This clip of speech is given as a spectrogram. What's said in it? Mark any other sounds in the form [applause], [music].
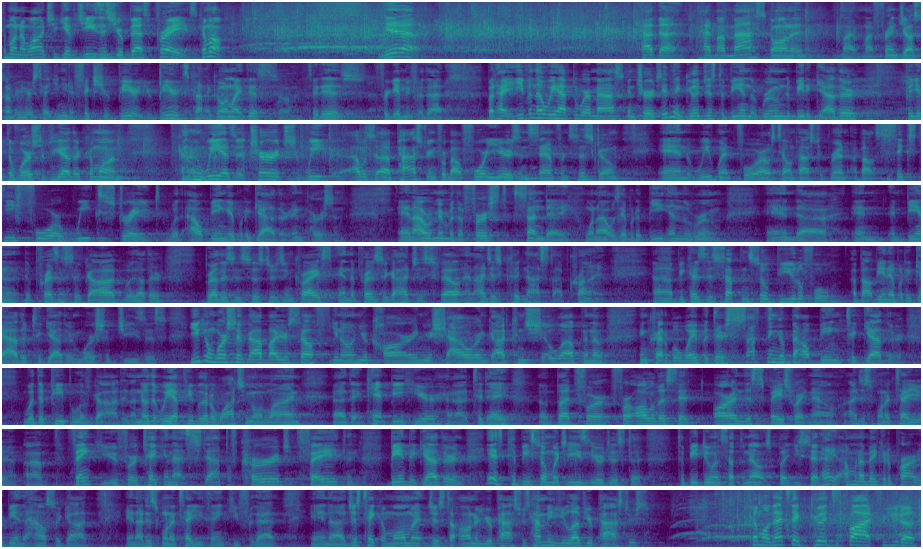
Come on, now, why don't you give Jesus your best praise? Come on. Yeah. Had, the, had my mask on, and my, my friend Justin over here said, You need to fix your beard. Your beard's kind of going like this. So if it is. Forgive me for that. But hey, even though we have to wear masks in church, isn't it good just to be in the room, to be together, to get the worship together? Come on. [clears throat] we as a church, we, I was uh, pastoring for about four years in San Francisco, and we went for, I was telling Pastor Brent, about 64 weeks straight without being able to gather in person. And I remember the first Sunday when I was able to be in the room and, uh, and, and being in the presence of God with other brothers and sisters in Christ, and the presence of God just fell, and I just could not stop crying. Uh, because there's something so beautiful about being able to gather together and worship Jesus. You can worship God by yourself, you know, in your car, in your shower, and God can show up in an incredible way, but there's something about being together with the people of God. And I know that we have people that are watching online uh, that can't be here uh, today, uh, but for, for all of us that are in this space right now, I just want to tell you uh, thank you for taking that step of courage and faith and being together. And it could be so much easier just to, to be doing something else, but you said, hey, I'm going to make it a priority to be in the house of God. And I just want to tell you thank you for that. And uh, just take a moment just to honor your pastors. How many of you love your pastors? Come on, that's a good spot for you to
